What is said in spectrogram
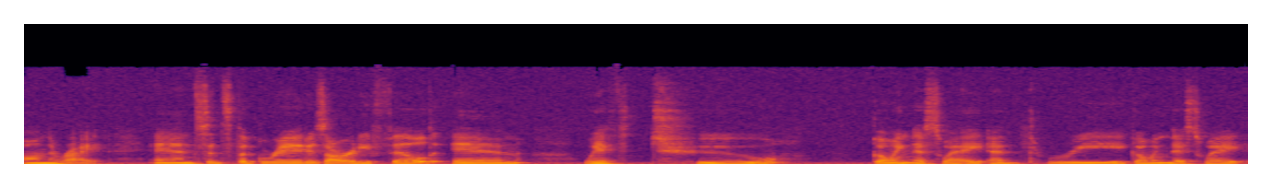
on the right. And since the grid is already filled in with 2 going this way and 3 going this way,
